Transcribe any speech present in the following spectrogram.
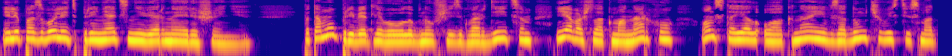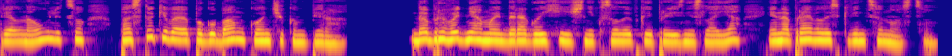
или позволить принять неверное решение. Потому, приветливо улыбнувшись гвардейцам, я вошла к монарху, он стоял у окна и в задумчивости смотрел на улицу, постукивая по губам кончиком пера. «Доброго дня, мой дорогой хищник», — с улыбкой произнесла я и направилась к венценосцу.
